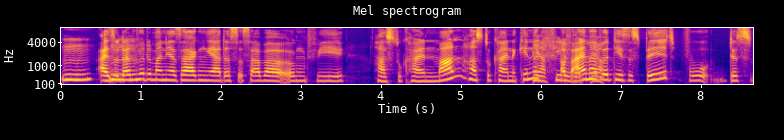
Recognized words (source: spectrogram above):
Mhm. Also dann würde man ja sagen, ja, das ist aber irgendwie, hast du keinen Mann, hast du keine Kinder. Ja, Auf einmal ja. wird dieses Bild, wo das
